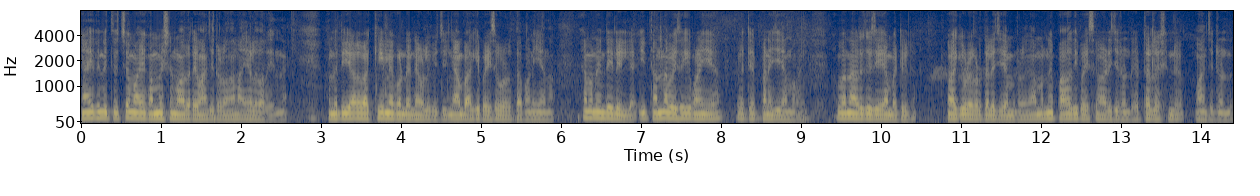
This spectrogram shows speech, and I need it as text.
ഞാൻ ഇതിന് തുച്ഛമായ കമ്മീഷൻ മാത്രമേ വാങ്ങിച്ചിട്ടുള്ളൂ എന്നാണ് അയാൾ പറയുന്നത്. എന്നിട്ട് ഇയാൾ വക്കീലിനെ കൊണ്ട് എന്നെ വിളിപ്പിച്ച് ഞാൻ ബാക്കി പൈസ കൊടുത്താൽ പണിയാന്ന്. ഞാൻ പറഞ്ഞു എന്റെ കയ്യിലില്ല. ഈ തന്ന പൈസയ്ക്ക് പണി ചെയ്യാൻ പറ്റിയ പണി ചെയ്യാൻ പറഞ്ഞു. അപ്പോൾ പറഞ്ഞാൽ അവർക്ക് ചെയ്യാൻ പറ്റില്ല. ബാക്കിയുള്ള കൂടെ കൊടുത്താലേ ചെയ്യാൻ പറ്റുള്ളൂ ഞാൻ പറഞ്ഞു പാതി പൈസ മേടിച്ചിട്ടുണ്ട്. എട്ടര ലക്ഷം രൂപ വാങ്ങിച്ചിട്ടുണ്ട്.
